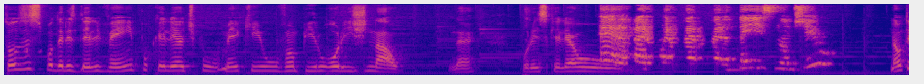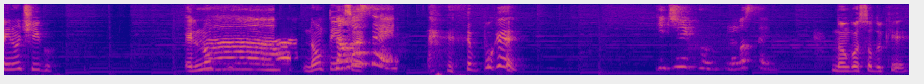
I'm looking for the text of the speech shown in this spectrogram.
todos esses poderes dele vêm porque ele é, tipo, meio que o vampiro original, né? Por isso que ele é o. Pera, pera, pera, pera, pera. Tem isso no antigo? Não tem no antigo. Ele não, Ah, não tem não essa. gostei. Por quê? Ridículo. Não gostei. Não gostou do quê?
